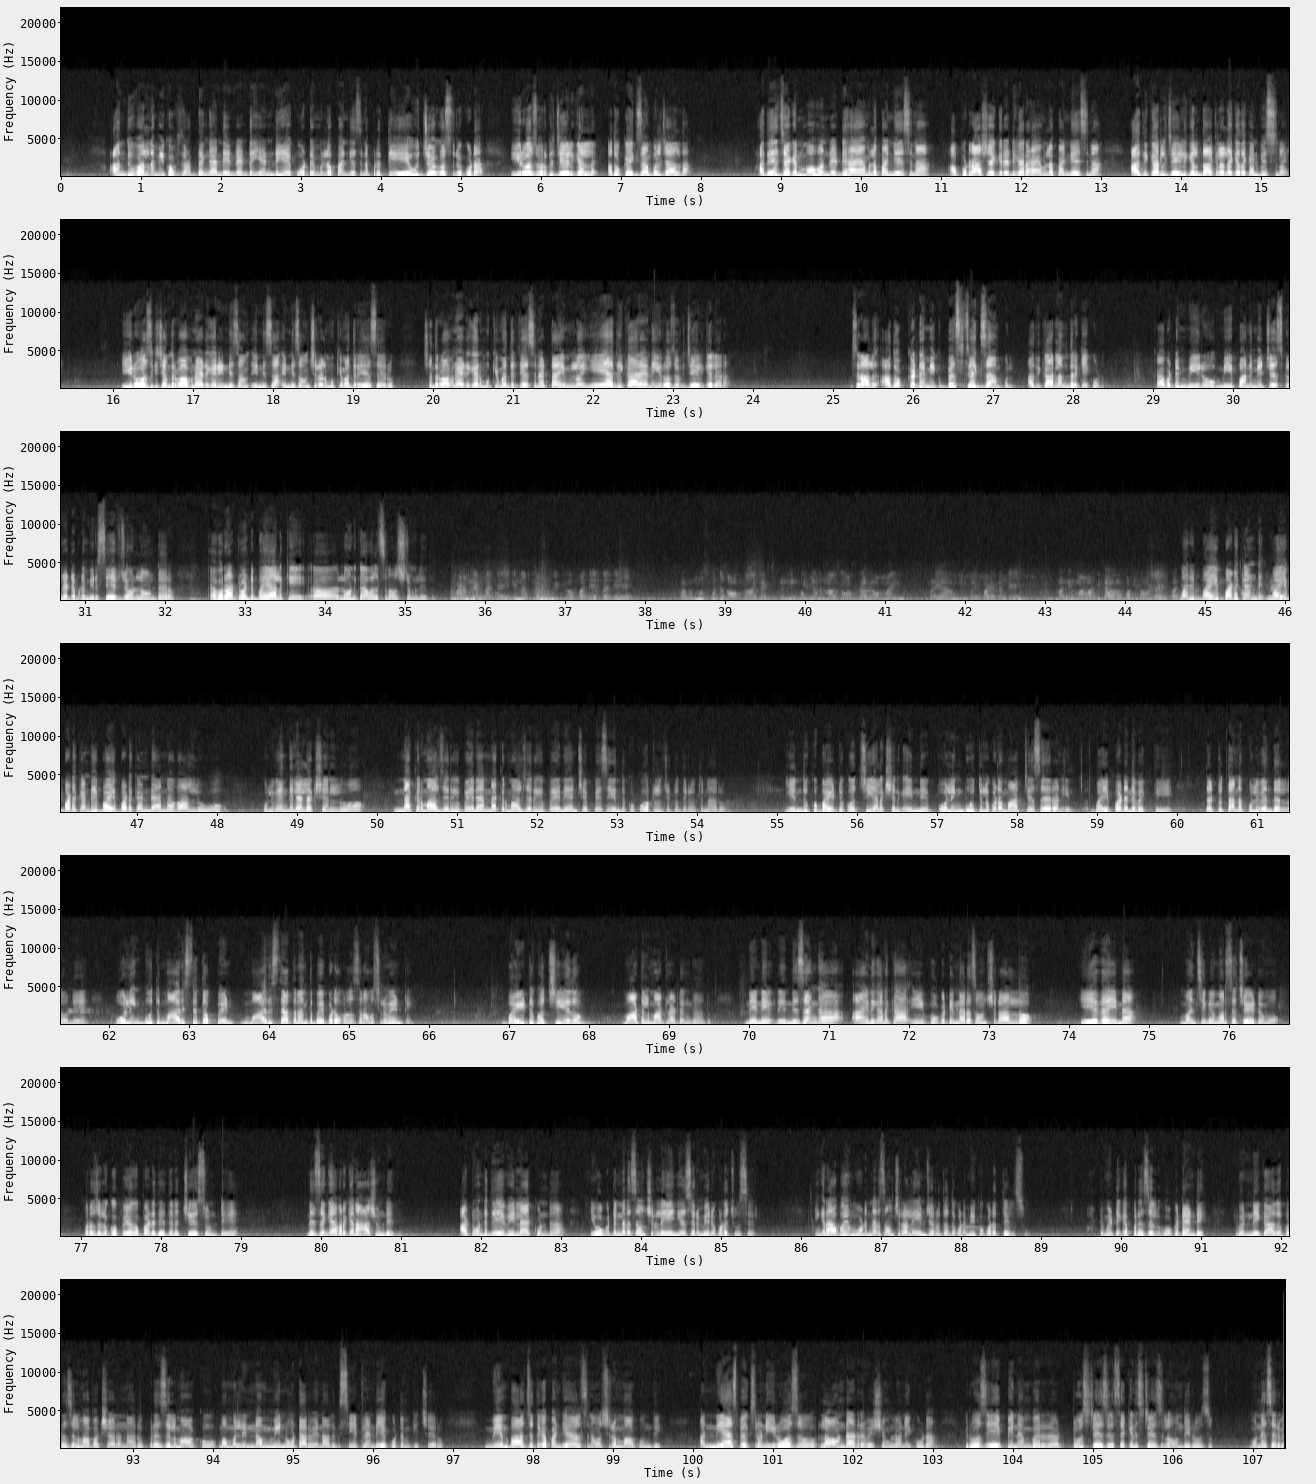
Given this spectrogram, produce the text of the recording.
అందువల్ల మీకు ఒక అర్థం కాని ఏంటంటే ఎన్డీఏ కూటమిలో పనిచేసిన ప్రతి ఏ ఉద్యోగస్తుడు కూడా ఈ రోజు వరకు జైలుకి వెళ్ళాలి. అదొక ఎగ్జాంపుల్ చాలదా? అదే జగన్మోహన్ రెడ్డి హయాంలో పనిచేసిన అప్పుడు రాజశేఖర రెడ్డి గారి హయాంలో పనిచేసిన అధికారులు జైలుకి వెళ్ళిన దాఖలాలే కదా కనిపిస్తున్నాయి. ఈ రోజుకి చంద్రబాబు నాయుడు గారు ఇన్ని ఇన్ని ఇన్ని సంవత్సరాలు ముఖ్యమంత్రి చేశారు. చంద్రబాబు నాయుడు గారు ముఖ్యమంత్రి చేసిన టైంలో ఏ అధికారైనా ఈ రోజు వరకు జైలుకి వెళ్ళారా? ఒకసారి ఆలో అదొక్కటే మీకు బెస్ట్ ఎగ్జాంపుల్ అధికారులందరికీ కూడా. కాబట్టి మీరు మీ పని మీరు చేసుకునేటప్పుడు మీరు సేఫ్ జోన్లో ఉంటారు. ఎవరు అటువంటి భయాలకి లోన్ కావాల్సిన అవసరం లేదు మేడం నిన్న జరిగిన ప్రెస్ మీట్లో పదే పదే కళ్ళు మూసుకుంటే సంవత్సరాలు గడిచిపోయింది ఇంకో మూడున్నర సంవత్సరాలు ఉన్నాయి భయ మీరు భయపడకండి మళ్ళీ మనం అధికారంలోకి వస్తామంటే ఆయన పదే మరి భయపడకండి భయపడకండి భయపడకండి అన్న వాళ్ళు పులివెందుల ఎలక్షన్లో ఇన్ని అక్రమాలు జరిగిపోయినాయి అన్న అక్రమాలు జరిగిపోయినాయి అని చెప్పేసి ఎందుకు కోర్టుల చుట్టూ తిరుగుతున్నారు? ఎందుకు బయటకు వచ్చి ఎలక్షన్ ఎన్ని పోలింగ్ బూతులు కూడా మార్చేశారు అని భయపడని వ్యక్తి దట్టు తన పులివెందల్లోనే పోలింగ్ బూత్ మారిస్తే తప్పే మారిస్తే అతను అంత భయపడవలసిన అవసరం ఏంటి? బయటకు వచ్చి ఏదో మాటలు మాట్లాడటం కాదు. నేను నేను నిజంగా ఆయన కనుక ఈ ఒకటిన్నర సంవత్సరాల్లో ఏదైనా మంచి విమర్శ చేయటము ప్రజలకు ఉపయోగపడేది ఏదైనా చేస్తుంటే నిజంగా ఎవరికైనా ఆశ ఉండేది. అటువంటిది ఏమీ లేకుండా ఈ ఒకటిన్నర సంవత్సరాలు ఏం చేశారో మీరు కూడా చూశారు. ఇంక రాబోయే మూడున్నర సంవత్సరాలు ఏం జరుగుతుందో కూడా మీకు కూడా తెలుసు. ఆటోమేటిక్గా ప్రజలు ఒకటండి. ఇవన్నీ కాదు ప్రజలు మా పక్షాన ఉన్నారు. ప్రజలు మాకు మమ్మల్ని నమ్మి నూట అరవై నాలుగు సీట్లు ఎన్డీఏ కూటమికి ఇచ్చారు. మేము బాధ్యతగా పనిచేయాల్సిన అవసరం మాకుంది. అన్ని ఆస్పెక్ట్స్లోని ఈరోజు లా అండ్ ఆర్డర్ విషయంలోని కూడా ఈరోజు AP number two stage second స్టేజ్లో ఉంది ఈరోజు. మొన్న సర్వే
